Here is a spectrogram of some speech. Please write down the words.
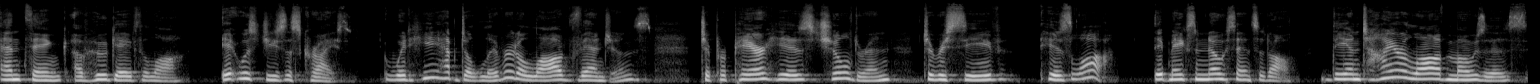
and think of who gave the law. It was Jesus Christ. Would he have delivered a law of vengeance to prepare his children to receive his law? It makes no sense at all. The entire law of Moses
